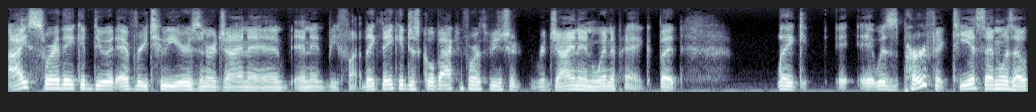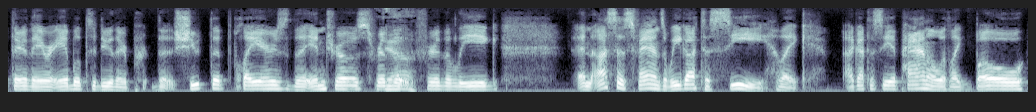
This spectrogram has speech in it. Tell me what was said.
I swear they could do it every two years in Regina and, and it'd be fine. Like they could just go back and forth between Regina and Winnipeg, but like it, it, was perfect. TSN was out there; they were able to do their the shoot the players, the intros for yeah. the for the league, and us as fans, we got to see like I got to see a panel with like Bo,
